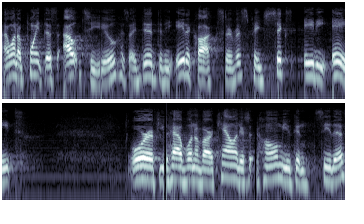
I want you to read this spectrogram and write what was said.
I want to point this out to you, as I did to the 8 o'clock service, page 688. Or if you have one of our calendars at home, you can see this.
